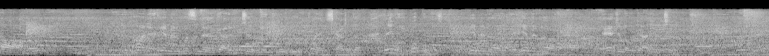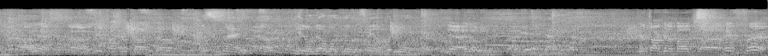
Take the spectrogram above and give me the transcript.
Um, the one that him and what's his name got into when we, we were playing Scotty They was whooping us. Him and uh, him and uh, uh, Angelo got into. Yeah, uh, you're talking about uh, What's his name? Uh, he don't never want to be on the film, but he want to play. yeah, I know what it is. Right? Yeah, that, that, You're talking about uh, hey, Fair.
